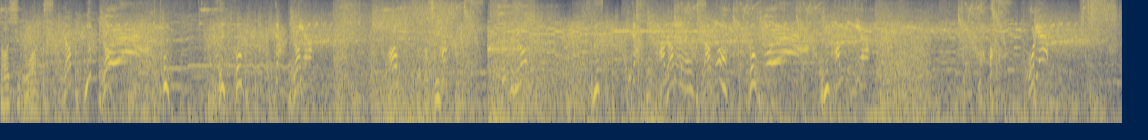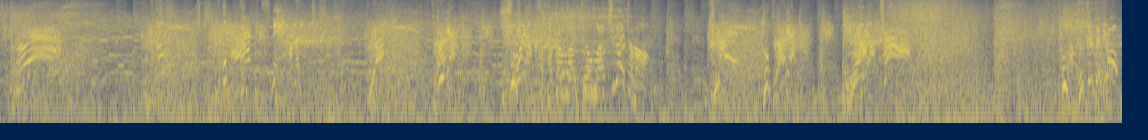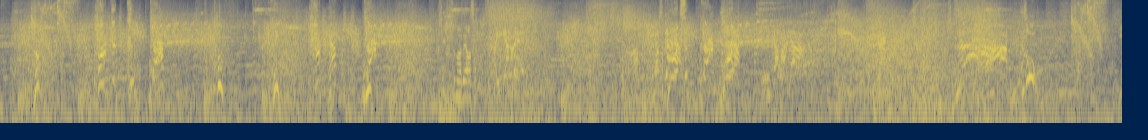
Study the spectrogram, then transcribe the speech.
私終わるやっやっとへいほっやっあ私やってみろやっやっとおりゃう相手を間違えたなくらえほっらりゃうわったと受けてみろととっくっやっへいやっやっいつまで遊ぶはいやがれ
